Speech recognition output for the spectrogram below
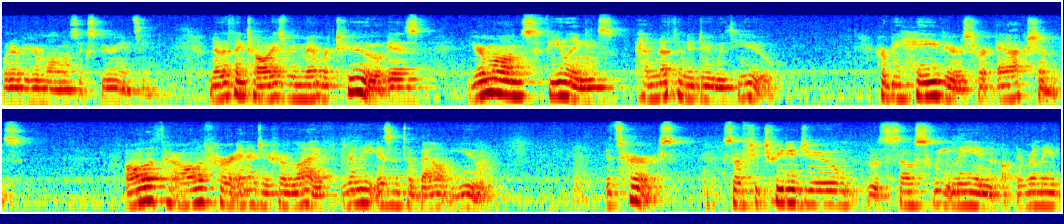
whatever your mom was experiencing. Another thing to always remember too is your mom's feelings have nothing to do with you. Her behaviors, her actions, all of her, all of her energy, her life really isn't about you. It's hers. So if she treated you so sweetly and uh, really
